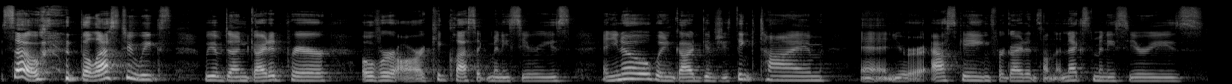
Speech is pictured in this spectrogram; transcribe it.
So, the last two weeks, we have done guided prayer over our Kid Classic mini series. And you know, when God gives you think time and you're asking for guidance on the next mini series,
